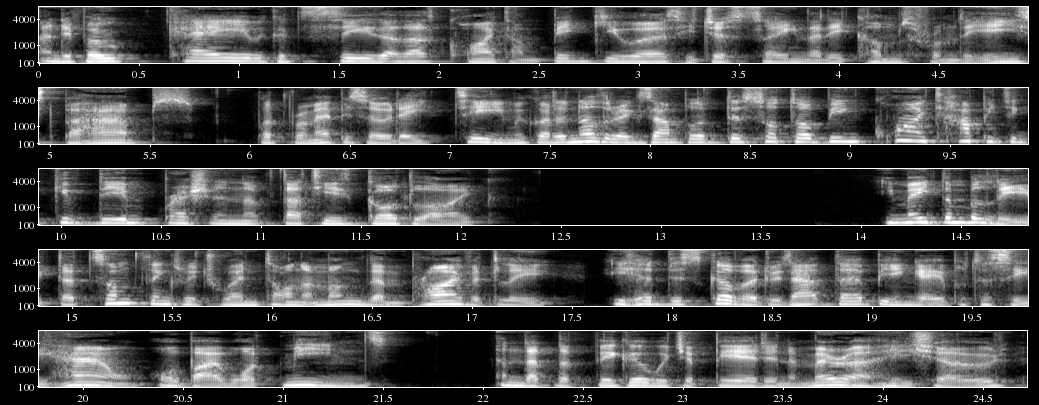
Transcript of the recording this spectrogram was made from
And if okay, we could see that that's quite ambiguous. He's just saying that he comes from the east, perhaps. But from episode 18, we've got another example of De Soto being quite happy to give the impression that he is godlike. He made them believe that some things which went on among them privately he had discovered without their being able to see how or by what means, and that the figure which appeared in a mirror he showed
